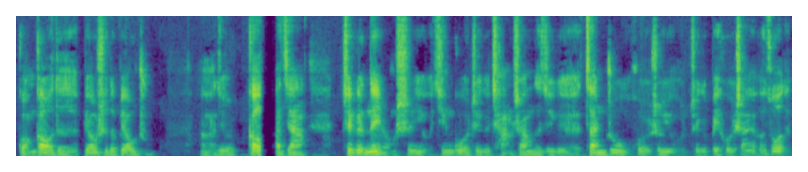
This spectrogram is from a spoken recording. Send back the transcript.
广告的标识的标注，啊，就告诉大家这个内容是有经过这个厂商的这个赞助，或者说有这个背后有商业合作的。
